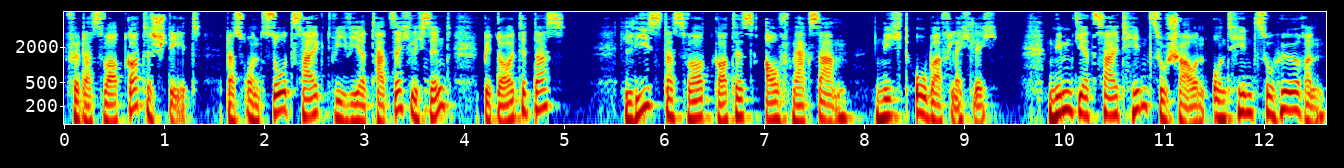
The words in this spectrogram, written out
für das Wort Gottes steht, das uns so zeigt, wie wir tatsächlich sind, bedeutet das, lies das Wort Gottes aufmerksam, nicht oberflächlich. Nimm dir Zeit hinzuschauen und hinzuhören,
